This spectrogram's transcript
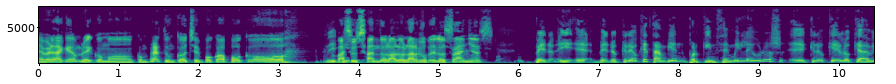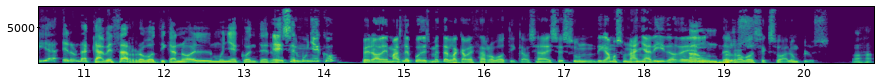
Es verdad que, hombre, como comprarte un coche, poco a poco vas usándolo a lo largo de los años. Pero, y, eh, pero creo que también, por 15.000 euros, eh, creo que lo que había era una cabeza robótica, no el muñeco entero. Es el muñeco, pero además le puedes meter la cabeza robótica. O sea, eso es un, digamos, un añadido del, Ah, un del robot sexual, un plus. Ajá.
